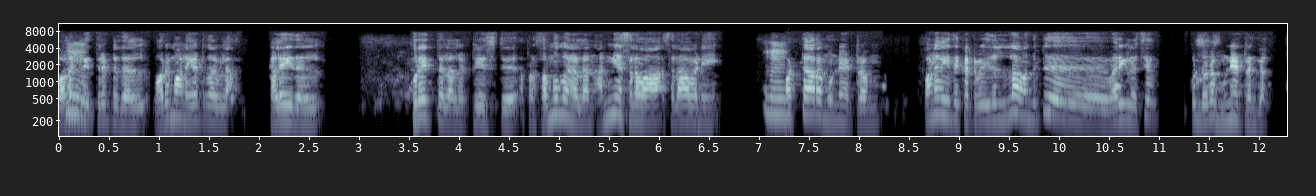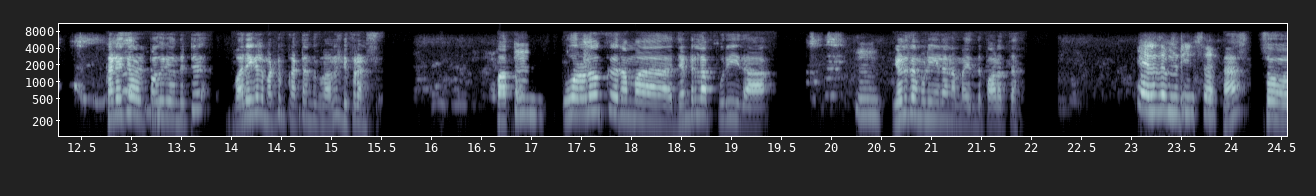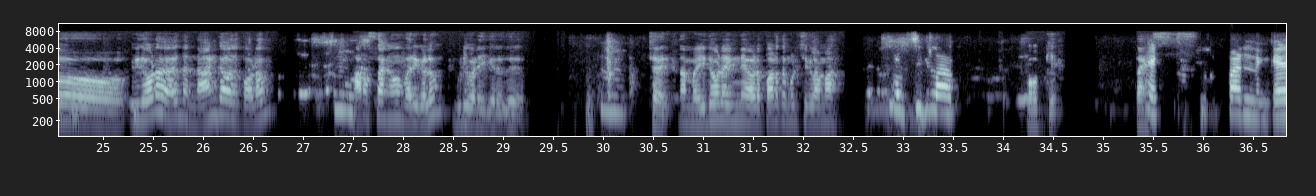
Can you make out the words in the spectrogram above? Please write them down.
வளங்களை திரட்டுதல் வருமான ஏற்றத்தாழ்வுகளை களைதல் குறைத்தல் அல்ல டேஸ்ட் அப்புறம் சமூக நலன் அந்நிய செலவா செலாவணி வட்டார முன்னேற்றம் பணவீத கட்டுரை இதெல்லாம் வந்துட்டு வரிகள் வச்சு கொண்டு வர முன்னேற்றங்கள். கடைசி ஒரு பகுதி வந்துட்டு வரிகள் மற்றும் கட்டணத்துக்குள்ள டிஃபரன்ஸ் பார்த்தோம். ஓரளவுக்கு நம்ம ஜென்ரலா புரியுதா? எழுத முடியல நம்ம இந்த பாடத்தை? எழுத முடியும் சார் சோ இதோட இந்த நான்காவது பாடம். அரசாங்கமும் வரிகளும் முடிவடைகிறது. சரி நம்ம இதோட இன்னையோட பாடத்தை முடிச்சுக்கலாமா? முடிச்சுக்கலாம். ஓகே. தேங்க்ஸ் பண்ணுங்க.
